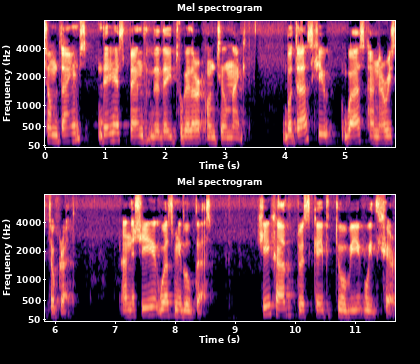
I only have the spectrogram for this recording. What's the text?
Sometimes they spent the day together until night, but as he was an aristocrat and she was middle class, he had to escape to be with her.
